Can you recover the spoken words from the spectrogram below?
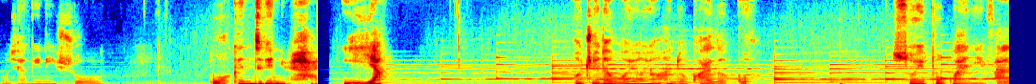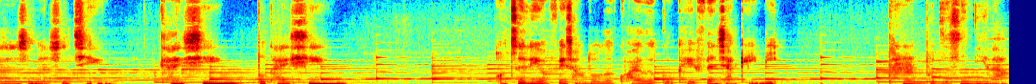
我想跟你说，我跟这个女孩一样，我觉得我拥有很多快乐果，所以不管你发生什么事情，开心不开心，我这里有非常多的快乐果可以分享给你。当然不只是你啦。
